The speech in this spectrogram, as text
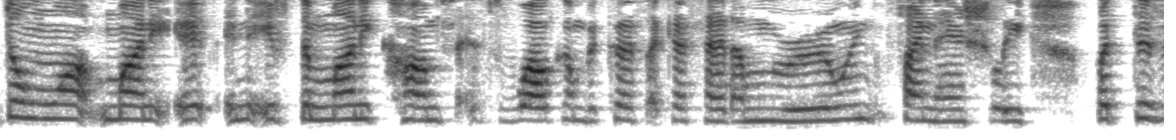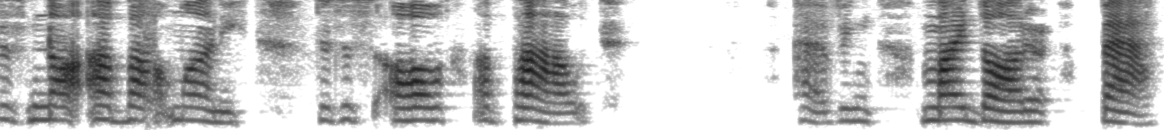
don't want money, It- and if the money comes, it's welcome because, like I said, I'm ruined financially. But this is not about money. This is all about having my daughter back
